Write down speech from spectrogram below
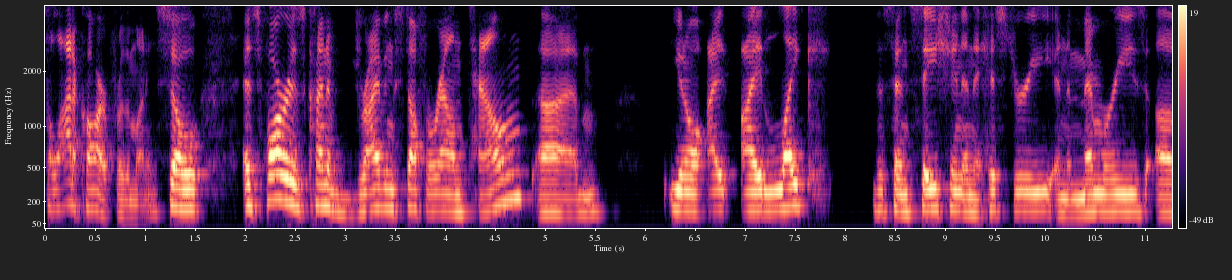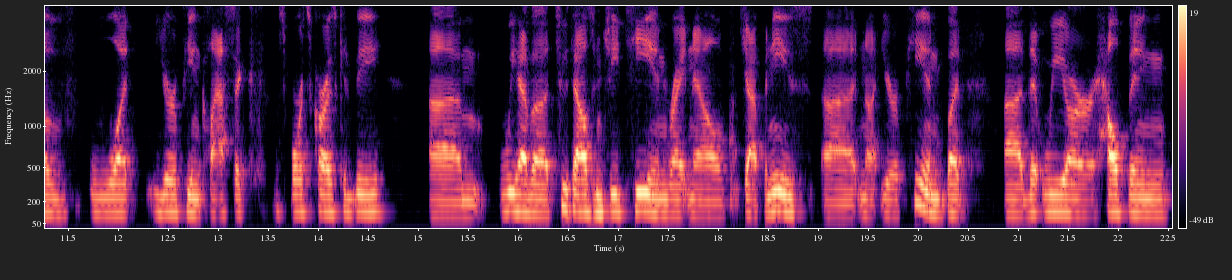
it's a lot of car for the money. So, as far as kind of driving stuff around town, um, you know, I I like the sensation and the history and the memories of what European classic sports cars could be. Um, we have a 2000 GT in right now, Japanese, uh, not European, but uh, that we are helping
